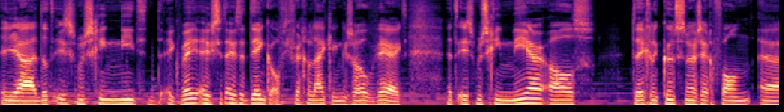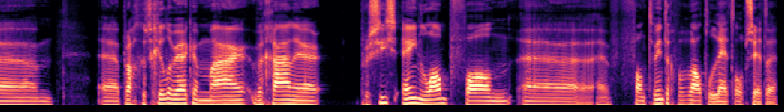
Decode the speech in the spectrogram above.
Ja, dat is misschien niet. Ik, weet, ik zit even te denken of die vergelijking zo werkt. Het is misschien meer als tegen een kunstenaar zeggen van. Uh, uh, prachtige schilderwerken, maar we gaan er precies één lamp van, uh, van 20 watt LED op zetten.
